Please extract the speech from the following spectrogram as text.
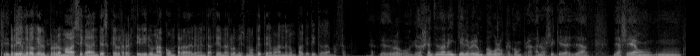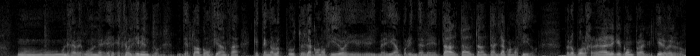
Pero yo creo que el problema básicamente es que el recibir una compra de alimentación es lo mismo que te manden un paquetito de Amazon. Desde luego, la gente también quiere ver un poco lo que compra, a no ser que ya, ya sea un, un, un, establecimiento de toda confianza que tenga los productos ya conocidos y, y me digan por internet tal, tal, tal, tal, ya conocido pero por lo general el que compra quiere verlo.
